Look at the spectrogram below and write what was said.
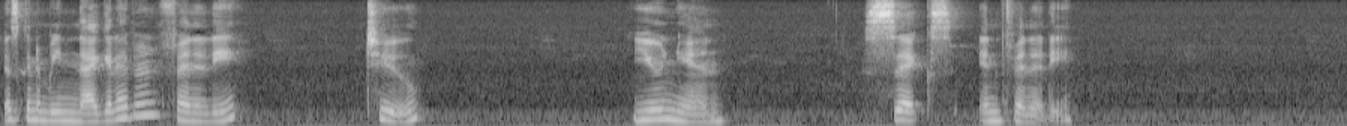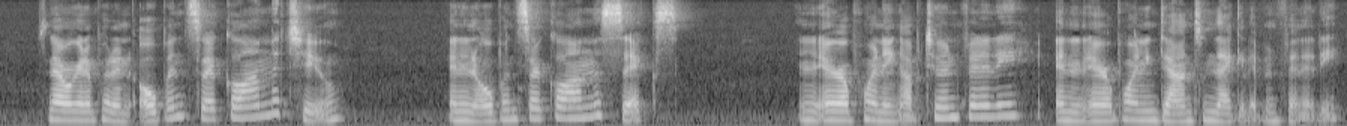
is going to be negative infinity, 2, union, 6, infinity. So now we're going to put an open circle on the 2, and an open circle on the 6, and an arrow pointing up to infinity, and an arrow pointing down to negative infinity.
